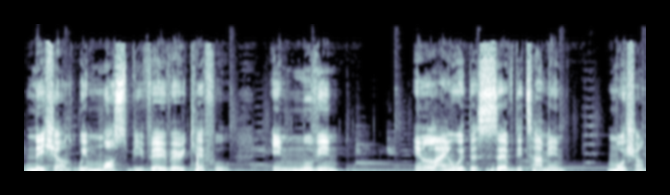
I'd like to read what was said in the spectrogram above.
nation, we must be very, very careful in moving in line with the self determined motion.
